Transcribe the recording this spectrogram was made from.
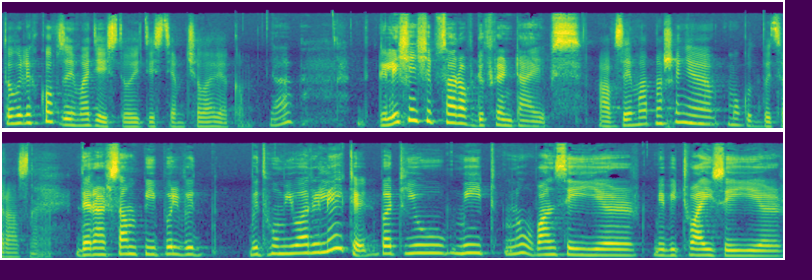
то вы легко взаимодействуете с тем человеком. Yeah. Relationships are of different types. А взаимоотношения могут быть разные. There are some people with with whom you are related, but you meet you know, once a year, maybe twice a year.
